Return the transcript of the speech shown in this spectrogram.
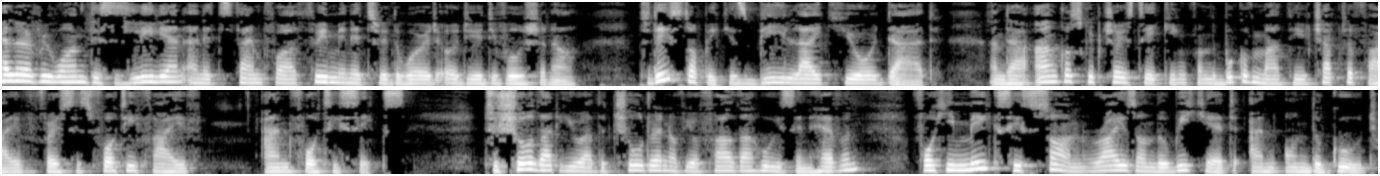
Hello, everyone. This is Lillian, and it's time for our three minutes with the word audio devotional. Today's topic is Be Like Your Dad, and our anchor scripture is taken from the book of Matthew, chapter 5, verses 45 and 46. To show that you are the children of your Father who is in heaven, for he makes his sun rise on the wicked and on the good,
